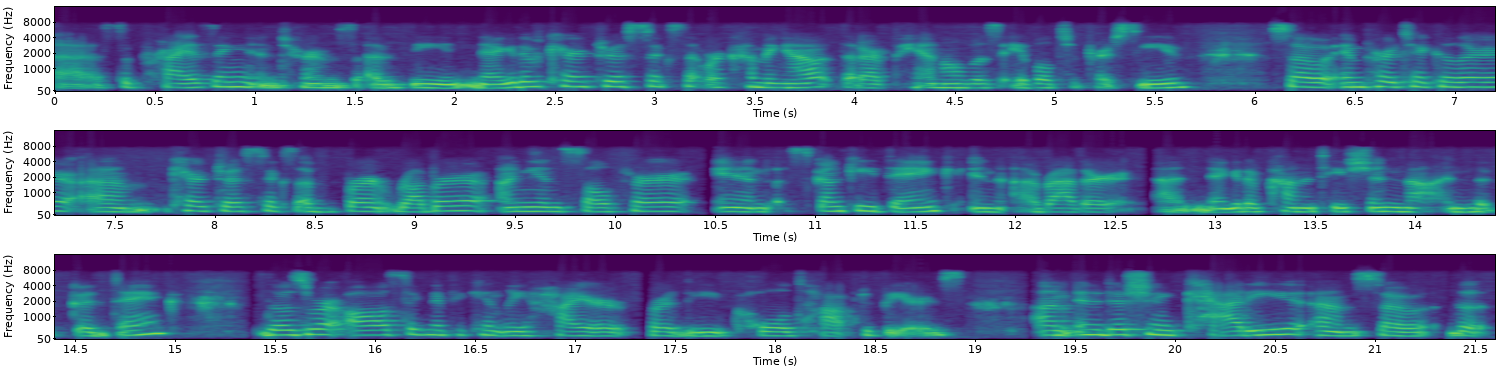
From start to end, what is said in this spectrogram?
uh, surprising in terms of the negative characteristics that were coming out that our panel was able to perceive. So, in particular, um, characteristics of burnt rubber, onion sulfur, and skunky dank in a rather uh, negative connotation, not in the good dank. Those were all significantly higher for the cold topped beers. Um, in addition, catty, um, so the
